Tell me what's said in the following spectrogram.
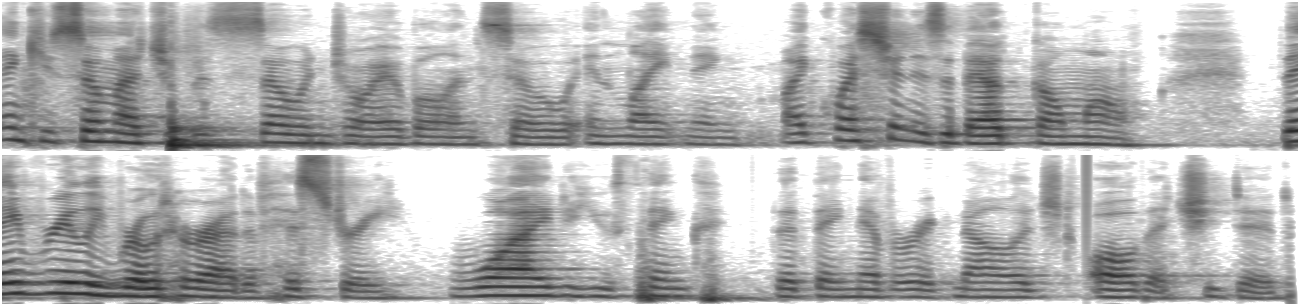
Thank you so much. It was so enjoyable and so enlightening. My question is about Gaumont. They really wrote her out of history. Why do you think that they never acknowledged all that she did?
